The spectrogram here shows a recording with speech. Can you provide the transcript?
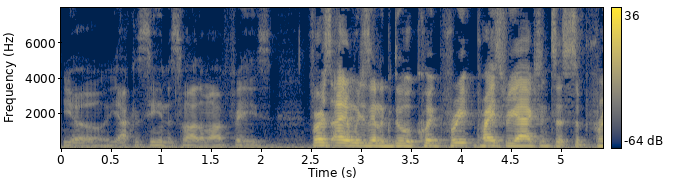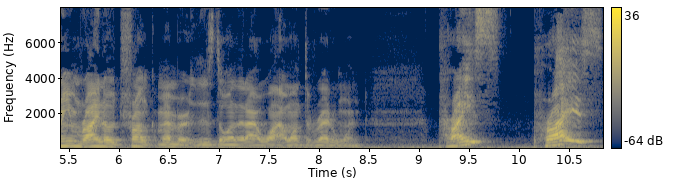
Yo, y'all can see in the smile on my face. First item, we're just gonna do a quick pre- price reaction to Supreme Rhino Trunk. Remember, this is the one that I want. I want the red one. Price? Price?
